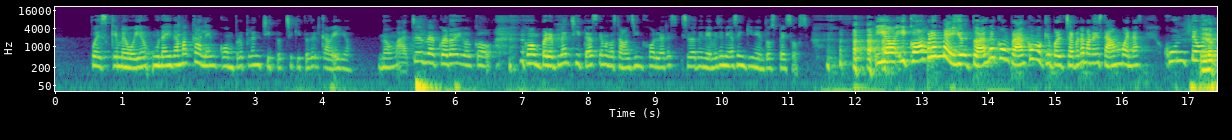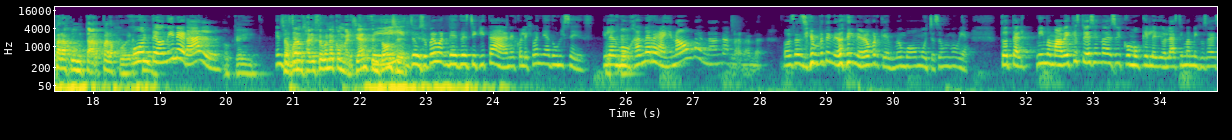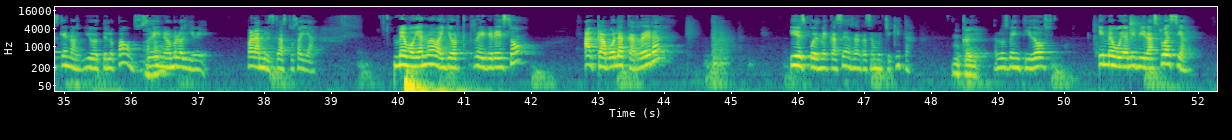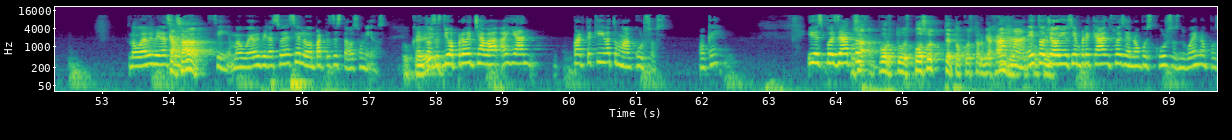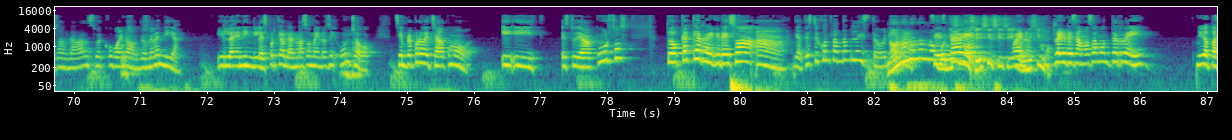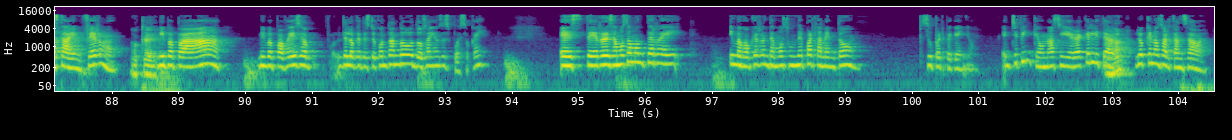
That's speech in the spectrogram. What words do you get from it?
Pues que me voy en una ida a McAllen, compro planchitas chiquitas del cabello. No manches, me acuerdo, digo, co- compré planchitas que me costaban 5 dólares y se las vendí a mis amigas en 500 pesos. Y yo, y cómprenme, yo, todas me compraban como que por echarme la mano y estaban buenas. Junté un, Era para juntar, para poder... junté un dineral. Ok. O sea, Entonces bueno, yo- saliste buena comerciante, Sí, entonces. soy súper buena. Desde chiquita en el colegio vendía dulces. Y las monjas me regañan. No, no, no, no, no, no. O sea, siempre he tenido dinero porque me muevo mucho, soy muy movida. Total, mi mamá ve que estoy haciendo eso y como que le dio lástima, me dijo, ¿sabes qué? No, yo te lo pago. Entonces ese Ajá. dinero me lo llevé para mis gastos allá. Me voy a Nueva York, regreso, acabo la carrera y después me casé, o sea, me casé muy chiquita Ok. a los 22 y me voy a vivir a Suecia. Me voy a vivir a Suecia. ¿Casada? Sí, me voy a vivir a Suecia, luego en partes de Estados Unidos. Ok. Entonces yo aprovechaba allá parte que iba a tomar cursos, ¿ok? Y después ya... O sea, por tu esposo te tocó estar viajando. Ajá, entonces Ok. yo, yo siempre quedaba en Suecia, no, pues cursos, bueno, pues hablaba sueco, bueno, Pues- Dios me bendiga. Y en inglés porque hablan más o menos, un show. Siempre aprovechaba como, y, y estudiaba cursos. Toca que regreso a, a- ya te estoy contando la historia. No, no, no, no, no, buenísimo, sí, sí, sí, sí, Bueno, buenísimo. Regresamos a Monterrey. Mi papá estaba enfermo. Ok. Mi papá, mi papá falleció de lo que te estoy contando dos años después, ¿ok? Este, regresamos a Monterrey y me acuerdo que rentamos un departamento súper pequeño. En Chipín, que uno así era que literal Ajá. lo que nos alcanzaba.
